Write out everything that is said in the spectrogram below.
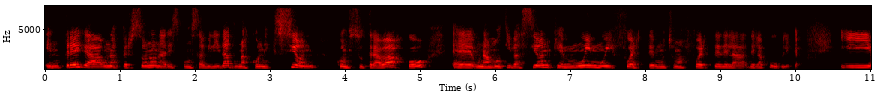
entrega a una persona una responsabilidad, una conexión con su trabajo, eh, una motivación que es muy, muy fuerte, mucho más fuerte de la, de la pública. Y,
